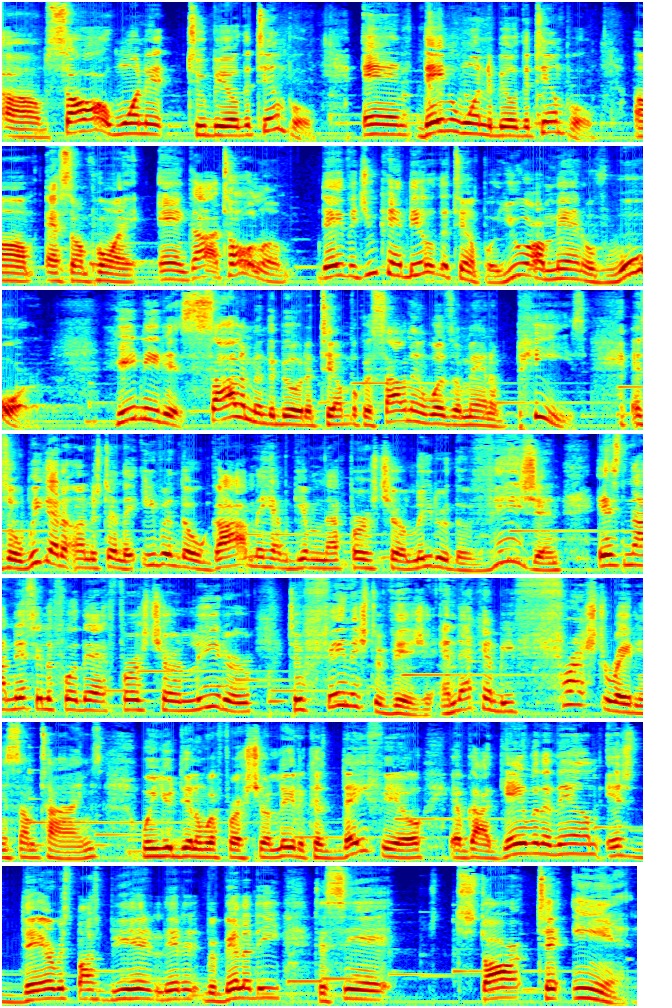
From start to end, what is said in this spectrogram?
um, Saul wanted to build the temple, and David wanted to build the temple um, at some point. And God told him, David, you can't build the temple. You are a man of war. He needed Solomon to build a temple because Solomon was a man of peace. And so we got to understand that even though God may have given that first chair leader the vision, it's not necessarily for that first chair leader to finish the vision. And that can be frustrating sometimes when you're dealing with first chair leader because they feel if God gave it to them, it's their responsibility to see it start to end.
